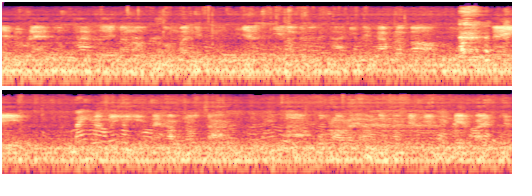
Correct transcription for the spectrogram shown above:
จะดูแลทุกท่านเลยตลอดสองวันที่ที่เราเป็นสถานีนะครับ แล้วก็ในไม่วัเอานไม่นี้นะครับนอกจากพวกเราแล้วนะครับอย่างที่ผมเรียนไปคือ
